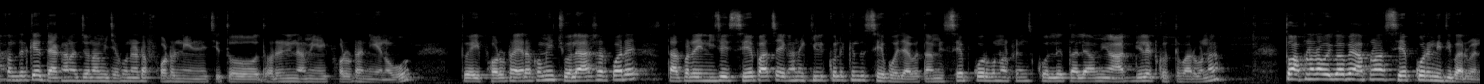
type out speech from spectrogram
আপনাদেরকে দেখানোর জন্য আমি যে কোনো একটা ফটো নিয়ে নিয়েছি, তো ধরে নিন আমি এই ফটোটা নিয়ে নেব। তো এই ফটোটা এরকমই চলে আসার পরে, তারপরে এই নিজেই সেভ আছে, এখানে ক্লিক করলে কিন্তু সেভ হয়ে যাবে। তো আমি সেভ করব না ফ্রেন্ডস করলে তাহলে আমি আর ডিলিট করতে পারব না। তো আপনারা ওইভাবে আপনারা সেভ করে নিতে পারবেন।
